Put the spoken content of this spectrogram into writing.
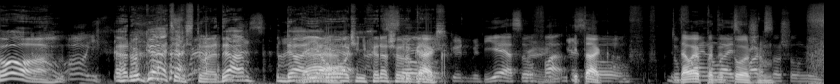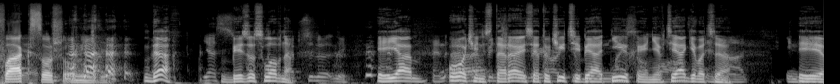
О, ругательство, да. Да, я очень хорошо ругаюсь. Итак, давай подытожим. Фак social media. Да, безусловно. И я очень стараюсь отучить себя от них и не втягиваться. И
